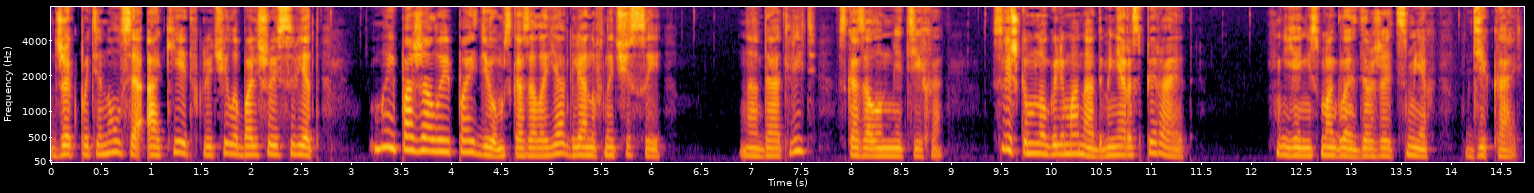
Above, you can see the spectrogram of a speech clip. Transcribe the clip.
Джек потянулся, а Кейт включила большой свет. «Мы, пожалуй, пойдем», — сказала я, глянув на часы. «Надо отлить», — сказал он мне тихо. «Слишком много лимонада, меня распирает». Я не смогла сдержать смех. Дикарь.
